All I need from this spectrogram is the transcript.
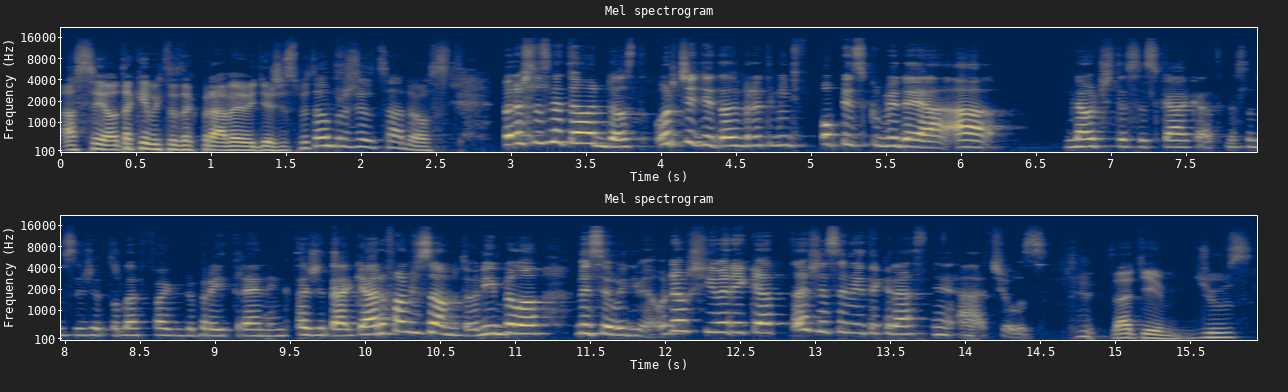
Asi jo, taky bych to tak právě viděl, že jsme toho prošli docela dost. Prošli jsme toho dost. Určitě to budete mít v popisku videa a naučte se skákat. Myslím si, že tohle je fakt dobrý trénink. Takže tak, já doufám, že se vám to líbilo. My se uvidíme u dalšího videa, takže se mějte krásně a čus. Zatím, juice.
